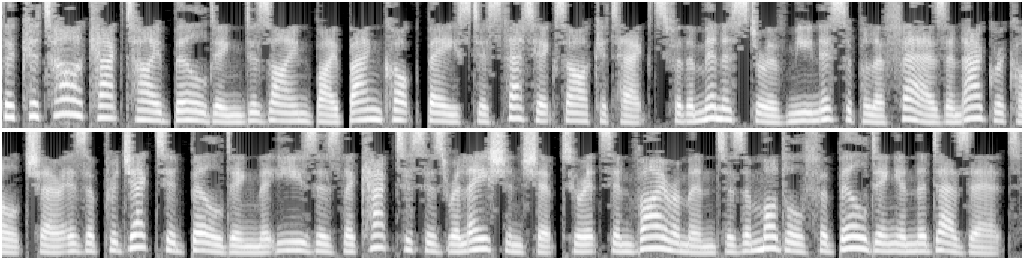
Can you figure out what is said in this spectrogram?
The Qatar Cacti building designed by Bangkok-based aesthetics architects for the Minister of Municipal Affairs and Agriculture is a projected building that uses the cactus's relationship to its environment as a model for building in the desert.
